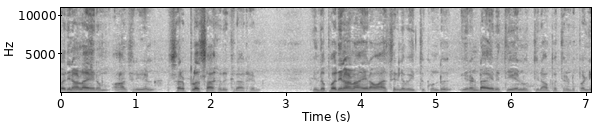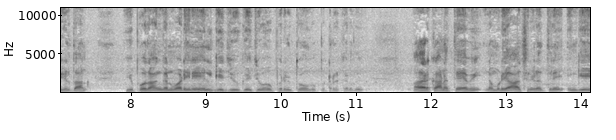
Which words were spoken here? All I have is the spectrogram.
பதினாலாயிரம் ஆசிரியர்கள் சர்ப்ளஸாக இருக்கிறார்கள். இந்த பதினாலாயிரம் ஆசிரியர்களை வைத்துக்கொண்டு இரண்டாயிரத்தி எழுநூற்றி நாற்பத்தி ரெண்டு பள்ளிகள் தான் இப்போது அங்கன்வாடியிலே எல்கேஜி யூகேஜி வகுப்பறையில் துவங்கப்பட்டிருக்கிறது. அதற்கான தேவை நம்முடைய ஆசிரியரிடத்திலே இங்கே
